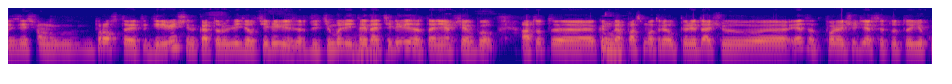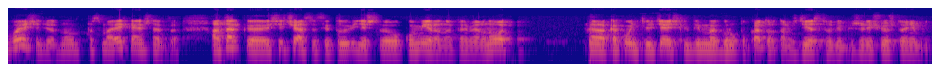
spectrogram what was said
Здесь он просто это деревенщина, который увидел телевизор. Тем более mm-hmm. тогда телевизор-то не у всех был. А тут, когда mm-hmm. посмотрел передачу этот «Поле чудес», и тут Юкубаевич идет, ну, посмотреть, конечно, это. А так сейчас, если ты увидишь своего кумира, например, ну вот какую-нибудь у тебя есть любимая группа, которую там с детства любишь или еще что-нибудь,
